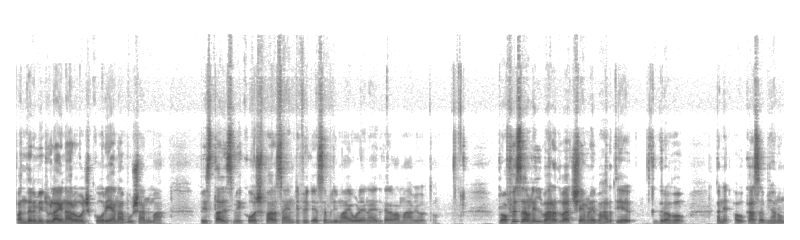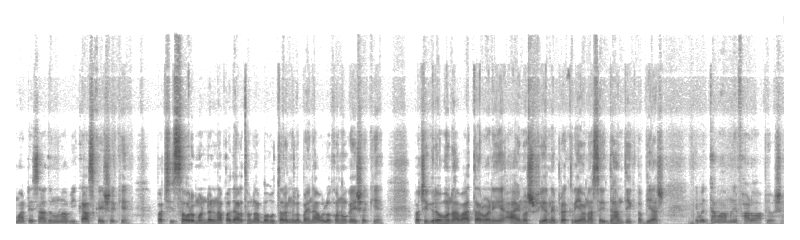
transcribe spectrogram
પંદરમી જુલાઈના રોજ કોરિયાના બુશાનમાં પિસ્તાલીસમી કોસ્પાર સાયન્ટિફિક એસેમ્બલીમાં એવોર્ડ એનાયત કરવામાં આવ્યો હતો. પ્રોફેસર અનિલ ભારદ્વાજ છે. એમણે ભારતીય ગ્રહો અને અવકાશ અભિયાનો માટે સાધનોના વિકાસ કહી શકીએ, પછી સૌરમંડળના પદાર્થોના બહુ તરંગલંબાઈના અવલોકનો કહી શકીએ, પછી ગ્રહોના વાતાવરણીય આયનોસ્ફિયરની પ્રક્રિયાઓના સૈદ્ધાંતિક અભ્યાસ, એ બધામાં અમને ફાળો આપ્યો છે.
